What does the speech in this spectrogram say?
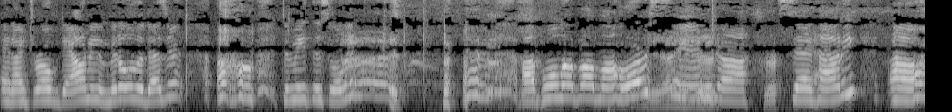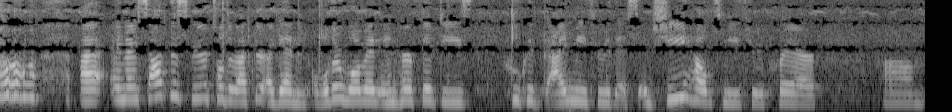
and I drove down in the middle of the desert uh, to meet this woman. I pulled up on my horse Yeah, and uh, Sure. said howdy. Um, I, and I sought this spiritual director, again, an older woman in her 50s who could guide me through this. And she helped me through prayer um,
